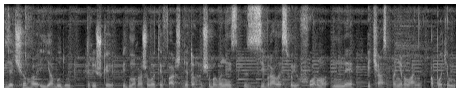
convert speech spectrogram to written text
Для чого я буду трішки підморожувати фарш? Для того, щоб вони зібрали свою форму не під час панірування, а потім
